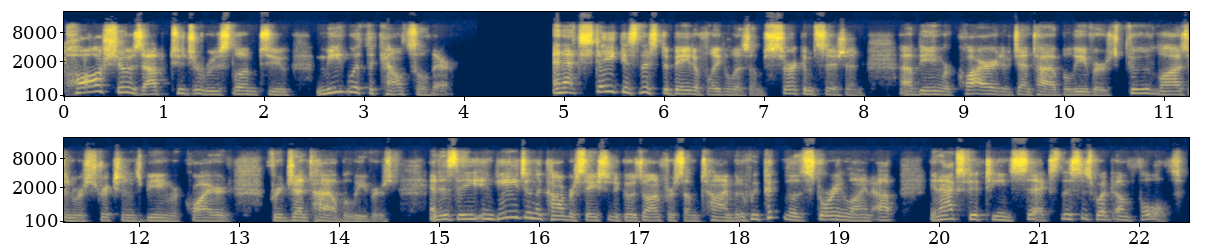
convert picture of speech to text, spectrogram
Paul shows up to Jerusalem to meet with the council there. And at stake is this debate of legalism, circumcision uh, being required of Gentile believers, food laws and restrictions being required for Gentile believers. And as they engage in the conversation, it goes on for some time. But if we pick the storyline up in Acts 15 6, this is what unfolds.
